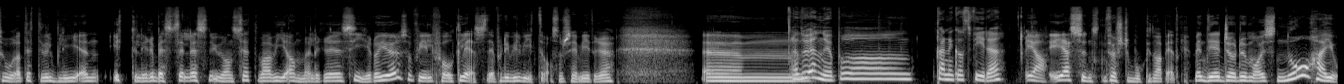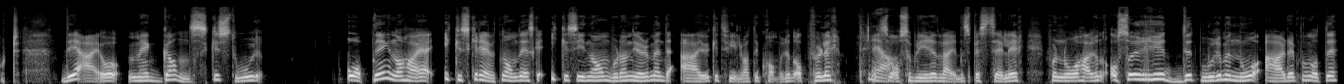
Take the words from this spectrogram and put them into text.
tror at dette vil bli en ytterligere bestselger, nesten uansett hva vi anmeldere sier og gjør, så vil folk lese det, for de vil vite hva som skjer videre. Um, ja, du ender jo på terningkast fire. Ja, jeg syns den første boken var bedre. Men det Jojo Moyes nå har gjort, det er jo med ganske stor åpning. Nå har jeg ikke skrevet noe om det, jeg skal ikke si noe om hvordan de gjør det, men det er jo ikke tvil om at det kommer en oppfølger, ja. som også blir en verdensbestselger. For nå har hun også ryddet bordet, men nå er det på en måte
